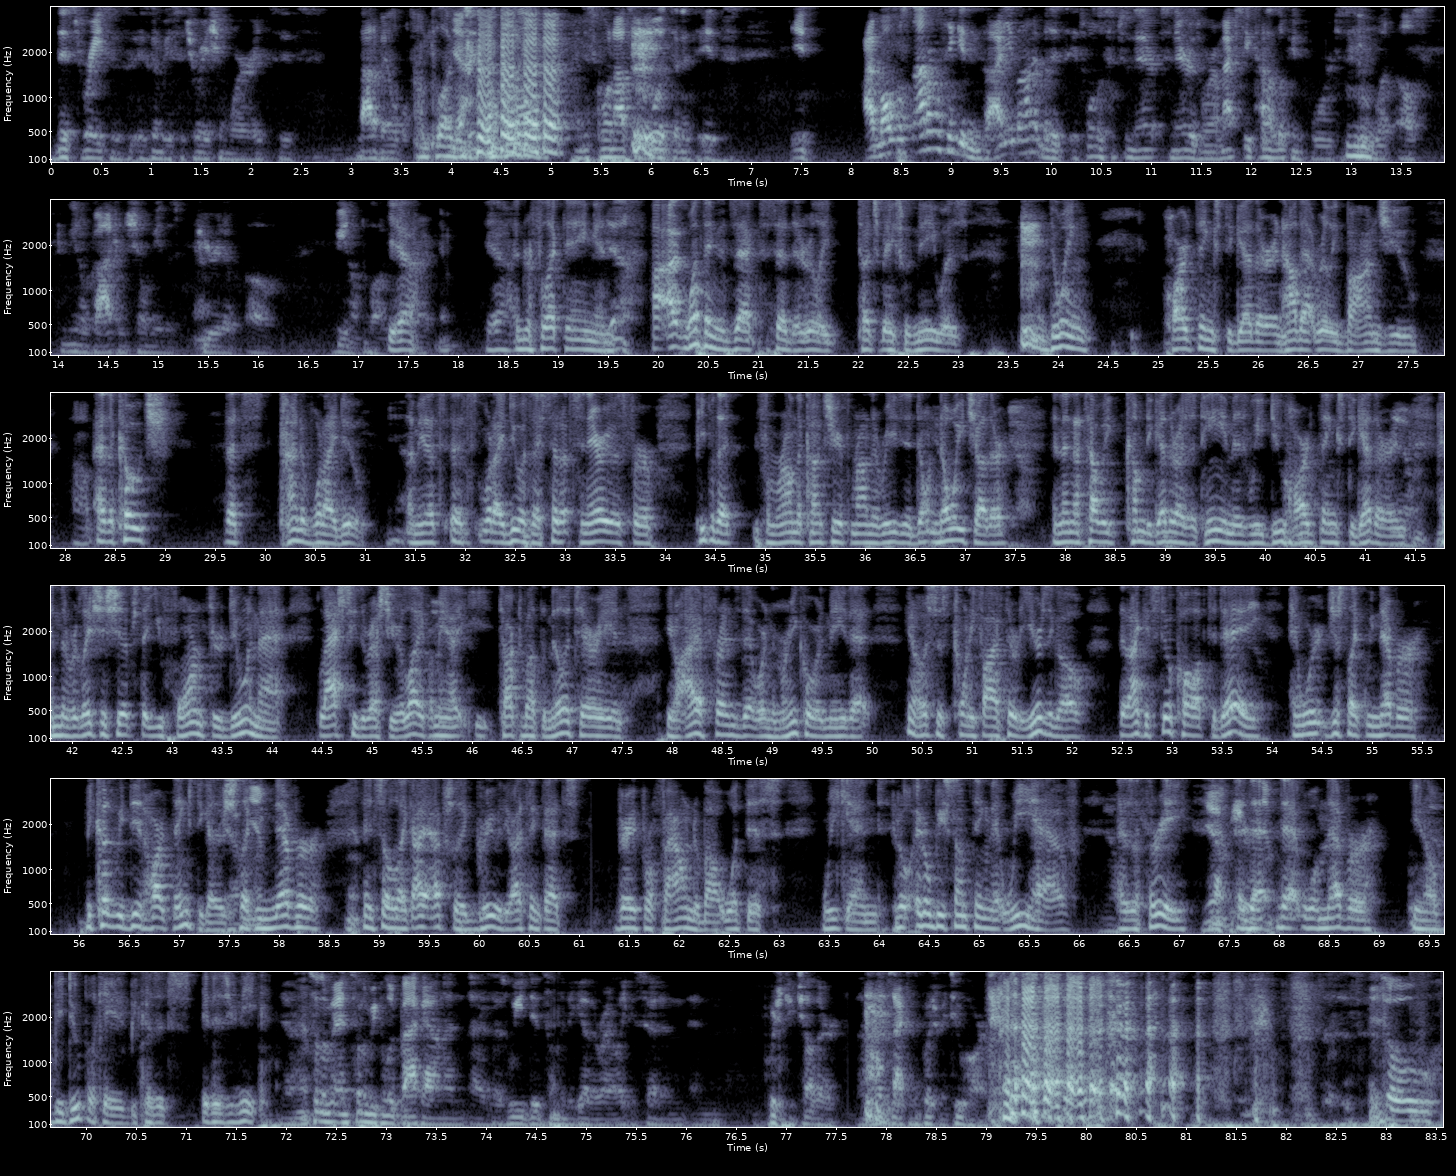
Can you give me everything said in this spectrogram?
This race is, is going to be a situation where it's it's not available to unplug yeah. and just going out to the woods, and it's it's it. I'm almost I don't want to say getting anxiety about it, but it's it's one of those scenarios where I'm actually kind of looking forward to seeing mm-hmm. what else you know God can show me in this period of, of being unplugged. Yeah. Right? yeah. yeah, and reflecting, and yeah. I, I, one thing that Zach said that really touched base with me was doing hard things together and how that really bonds you. Um, as a coach, that's kind of what I do. I mean, that's that's what I do. Is I set up scenarios for people that from around the country or from around the region that don't know each other. Yeah. And then that's how we come together as a team is we do hard things together and, yeah. and the relationships that you form through doing that last you the rest of your life. I mean, I, you talked about the military and, you know, I have friends that were in the Marine Corps with me that, you know, this is 25, 30 years ago that I could still call up today. And we're just like we never, because we did hard things together. It's just like we never. Yeah. And so, like, I absolutely agree with you. I think that's very profound about what this weekend, it'll, it'll be something that we have as a three Yeah, for sure. that, that will never, you know, be duplicated because it's, it is unique. Yeah, and something and something we can look back on and as, as we did something together, right? Like you said, and, and pushed each other. I hope Zach doesn't push me too hard. so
